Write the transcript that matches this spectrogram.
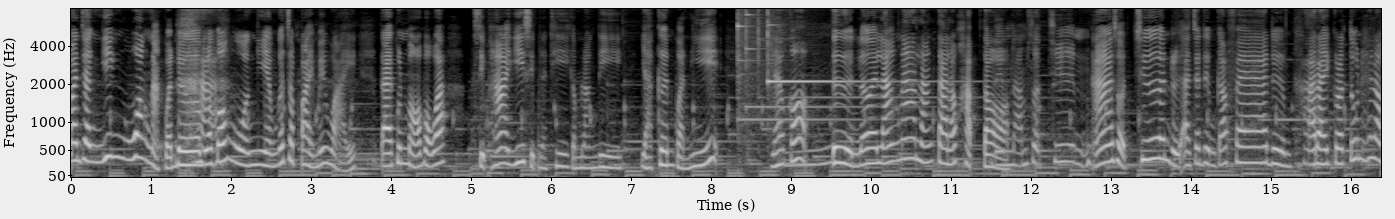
มันจะยิ่งง่วงหนักกว่าเดิมค่ะแล้วก็งัวงเงียมก็จะไปไม่ไหว แต่คุณหมอบอกว่า 15-20 นาทีกำลังดี อย่าเกินกว่านี้ แล้วก็ตื่นเลยล้างหน้าล้างตาแล้วขับต่อดื่มน้ำสดชื่นอ่าสดชื่น หรืออาจจะดื่มกาแฟดื่มค่ะอะไรกระตุ้นให้เรา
